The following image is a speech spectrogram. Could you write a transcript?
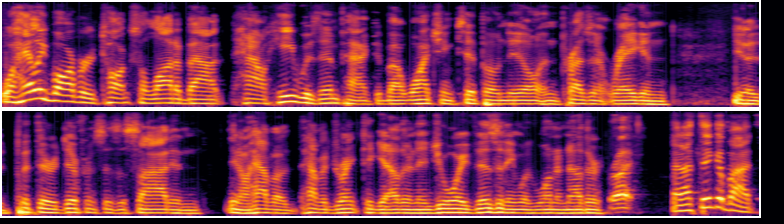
Well, Haley Barbour talks a lot about how he was impacted by watching Tip O'Neill and President Reagan you know put their differences aside and you know have a have a drink together and enjoy visiting with one another. Right. And i think about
